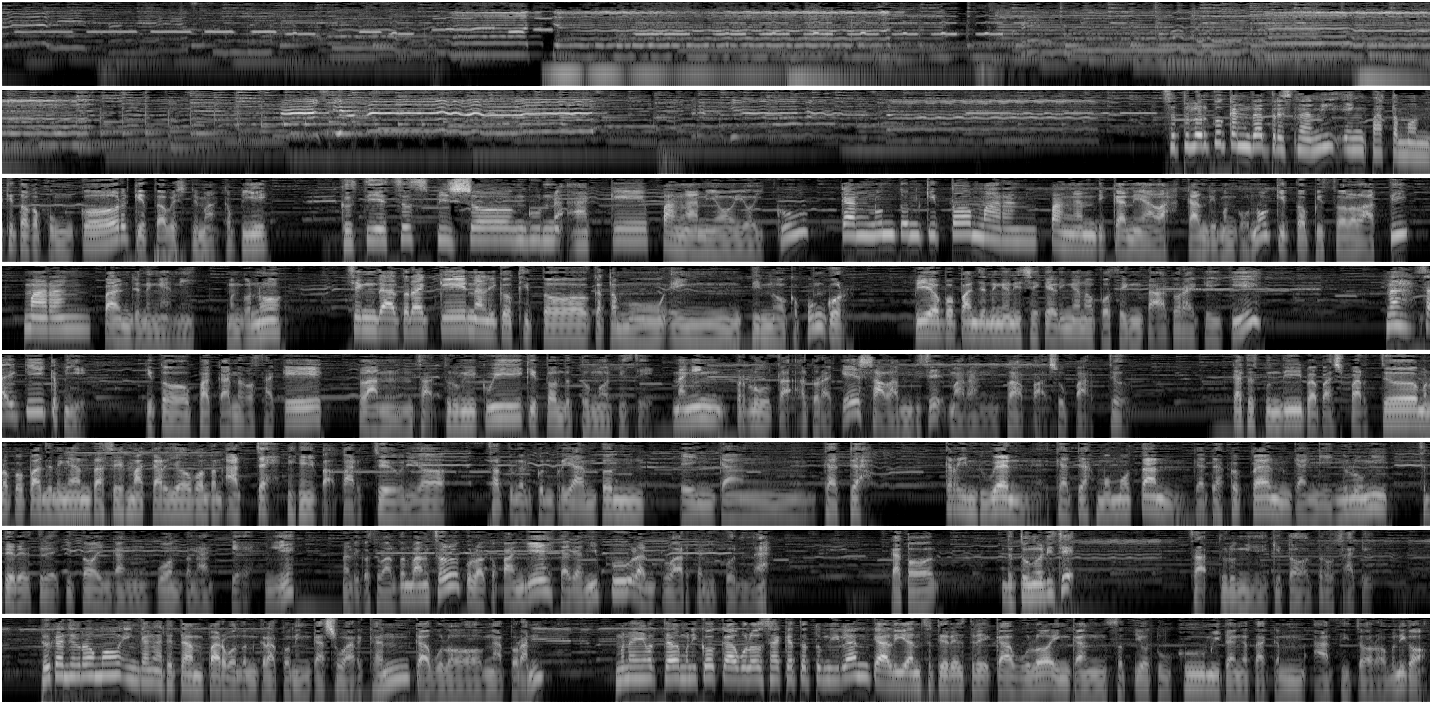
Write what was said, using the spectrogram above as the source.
Sedulurku kang tresnani ing patemon kita kepungkur, kita wis nyemak kepiye Gusti Yesus bisa nggunakake panganiaya iku kang nuntun kita marang pangandikane Allah kanthi mengkono kita bisa lelati marang panjenengani. Mengkono sing daturake nalika kita ketemu ing dina kepungkur. Piye apa panjenengan isih kelingan apa sing tak aturake iki? Nah, saiki kepiye? Kita bakal nerusake lan sadurunge kuwi kita ndedonga dhisik. Nanging perlu tak aturake salam dhisik marang Bapak Suparjo. Kados pundi Bapak Suparjo menapa panjenengan tasih makarya wonten Aceh Pak Parjo menika satunggalipun priyantun ingkang gadah kerinduan, gadah momotan, gadah beban kangge nulungi sederek-sederek kita ingkang wonten Aceh nggih. Nalika sewantun wangsul kula kepanggih kalian ibu lan keluarganipun. Nah, kata ndedonga dhisik sadurunge kita terusake. Duh Kanjeng Rama ingkang ada dampar wonten kraton ing kasuwargan kawula ngaturan Menawi wekdal menika kawula saged tetunggilan kalian sederek-sederek kawula ingkang setya tugu midhangetaken adicara menika.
